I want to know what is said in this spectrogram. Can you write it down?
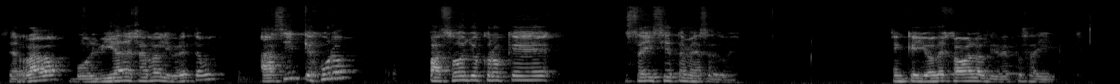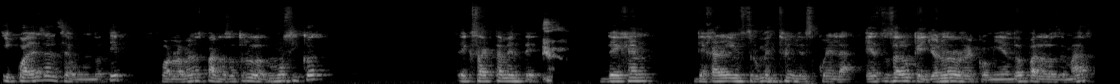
Cerraba, volvía a dejar la libreta, güey. Así, te juro, pasó yo creo que 6, 7 meses, güey. En que yo dejaba las libretas ahí. ¿Y cuál es el segundo tip? Por lo menos para nosotros los músicos, exactamente dejan dejar el instrumento en la escuela. Esto es algo que yo no lo recomiendo para los demás,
